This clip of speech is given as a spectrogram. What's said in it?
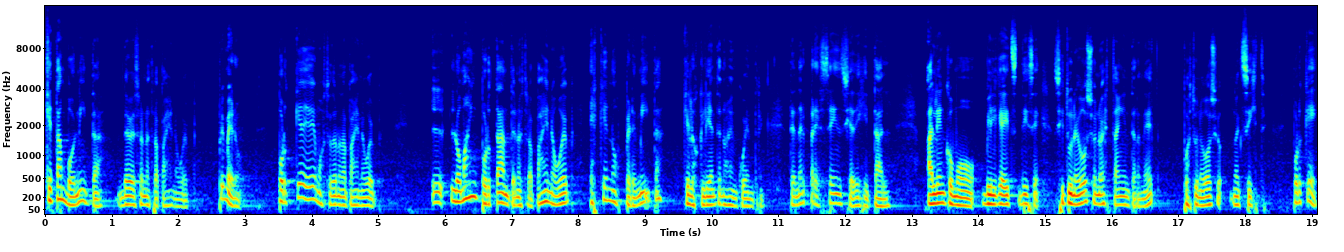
qué tan bonita debe ser nuestra página web. Primero, ¿por qué debemos tener una página web? Lo más importante de nuestra página web es que nos permita que los clientes nos encuentren, tener presencia digital. Alguien como Bill Gates dice, si tu negocio no está en Internet, pues tu negocio no existe. ¿Por qué?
